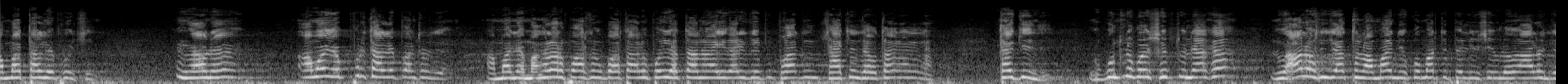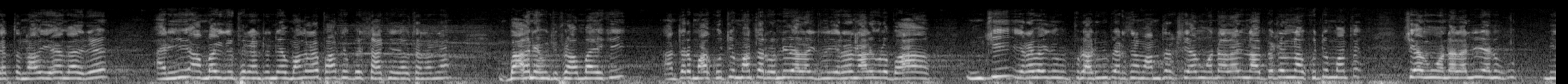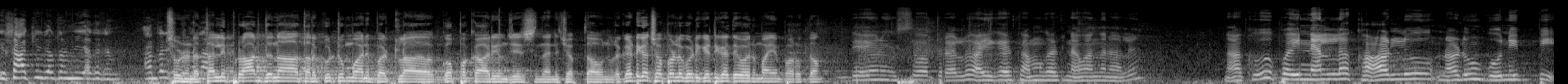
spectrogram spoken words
అమ్మ తలనొప్పి వచ్చింది. ఇంకానే అమ్మ ఎప్పుడు తలనొప్పి అంటుంది. అమ్మ నేను మంగళవారం పాఠం పోతాను పోయి వస్తాను అయ్యగారికి చెప్పి పాఠం సాత్యం చదువుతాను తగ్గింది. నువ్వు గుంట్లో పోయి చెప్తున్నాక నువ్వు ఆలోచన చేస్తున్నావు అమ్మాయి నీ కుమార్తె పెళ్ళి విషయంలో ఆలోచన చేస్తున్నావు ఏం కాదురే అని అమ్మాయికి చెప్పినట్టు నేను మంగళవారం పాసం పోయి సాక్ష్యం చదువుతానన్నా బాగానే ఉంది ఇప్పుడు అమ్మాయికి. అందరూ మా కుటుంబం అంతా రెండు వేల ఇరవై నాలుగులో బాగా నుంచి ఇరవై ఐదు ఇప్పుడు అడుగు పెడతాం అందరూ క్షేమంగా ఉండాలని నా బిడ్డలు నా కుటుంబం అంతా క్షేమంగా ఉండాలని నేను మీ సాక్ష్యం చెప్తాను మీ అందరికీ చూడండి తల్లి ప్రార్థన తన కుటుంబాన్ని పట్ల గొప్ప కార్యం చేసిందని చెప్తా ఉన్నారు. గట్టిగా చప్పట్లు కొట్టి గట్టిగా దేవుని మయం పరుద్దాం. దేవుని స్తోత్రాలు అయ్యగారికి అమ్మగారికి నా వందనాలు. నాకు పోయిన నెలలో కాళ్ళు నడుము బొనిప్పి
